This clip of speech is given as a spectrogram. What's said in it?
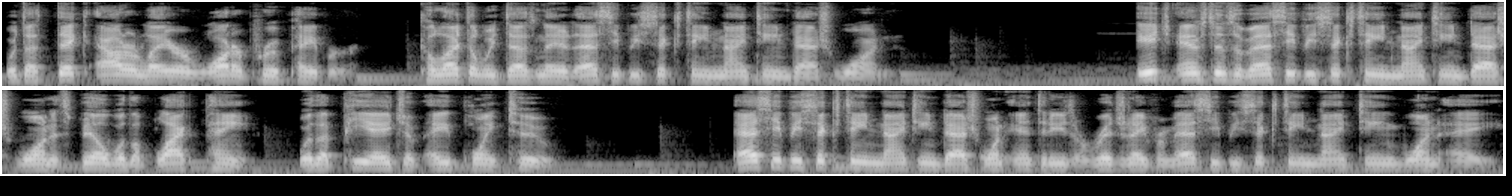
with a thick outer layer of waterproof paper, collectively designated SCP-1619-1. Each instance of SCP-1619-1 is filled with a black paint with a pH of 8.2. SCP-1619-1 entities originate from SCP-1619-1A,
